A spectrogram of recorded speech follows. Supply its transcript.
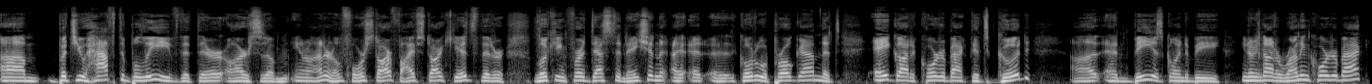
Um, but you have to believe that there are some, you know, I don't know, four star, five star kids that are looking for a destination, uh, uh, go to a program that's a got a quarterback that's good, uh, and b is going to be, you know, he's not a running quarterback.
